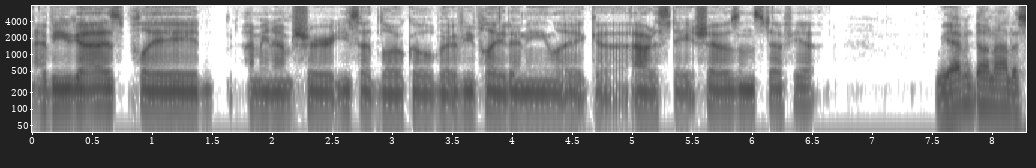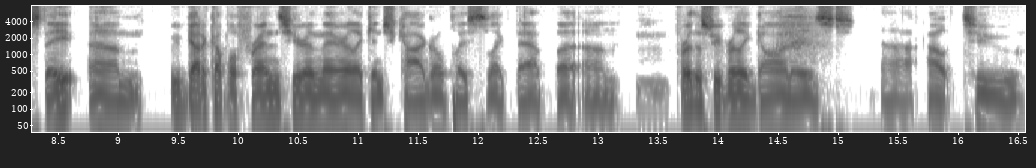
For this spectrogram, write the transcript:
Have you guys played? I mean, I'm sure you said local, but have you played any like uh, out of state shows and stuff yet? We haven't done out of state. Um, we've got a couple of friends here and there, like in Chicago, places like that. But um, Mhm. furthest we've really gone is uh, out to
